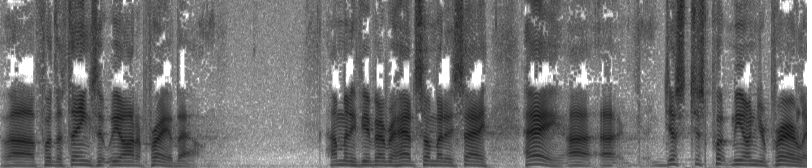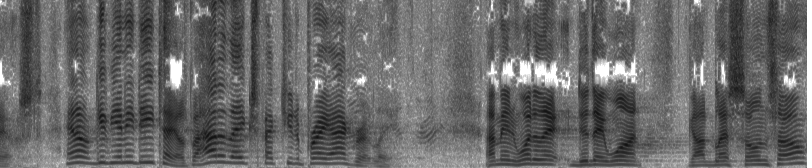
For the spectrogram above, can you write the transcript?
uh, for the things that we ought to pray about. How many of you have ever had somebody say, "Hey, uh, uh, just just put me on your prayer list"? And I don't give you any details, but how do they expect you to pray accurately? I mean, what do they do? They want God bless so and so.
